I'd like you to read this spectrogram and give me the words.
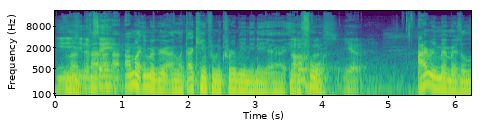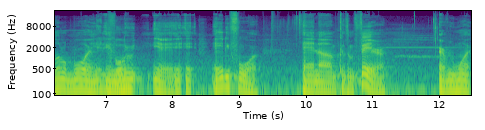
You, you Look, know what I'm saying? I, I, am an immigrant. and, Like I came from the Caribbean in uh, All of '84. us. Yeah. I remember as a little boy 84? in New, yeah, eh, eh, 84, and because I'm fair, everyone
